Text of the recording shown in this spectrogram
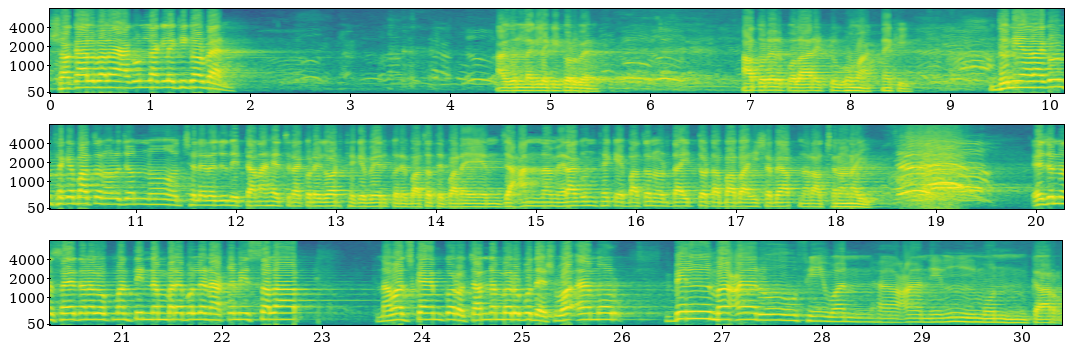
সকালবেলায় আগুন লাগলে কি করবেন? আগুন লাগলে কি করবেন? আদরের পোলা আর একটু ঘুমাক নাকি? দুনিয়ার আগুন থেকে বাঁচানোর জন্য ছেলেরা যদি টানা হেচড়া করে ঘর থেকে বের করে বাঁচাতে পারেন, জাহান্নামের আগুন থেকে বাঁচানোর দায়িত্বটা বাবা হিসাবে আপনার আছে না নাই? এজন্য সৈয়দানা লোকমান তিন নম্বরে বললেন, আকিমিস সালাত, নামাজ কায়েম করো, চার নম্বর উপদেশ, ওয়া আমর বিল আনিল মুনকার।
